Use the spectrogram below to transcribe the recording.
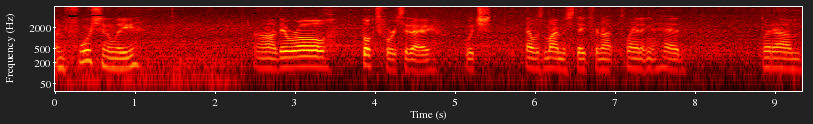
Unfortunately, uh, they were all booked for today, which that was my mistake for not planning ahead. But um,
